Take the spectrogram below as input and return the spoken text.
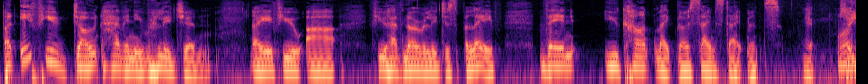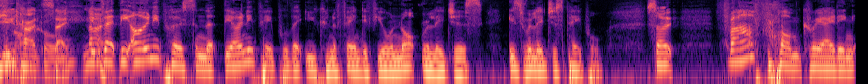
but if you don't have any religion, like if you are, if you have no religious belief, then you can't make those same statements. Yeah. Well, so you can't cool. say no. In fact, the only person that the only people that you can offend if you're not religious is religious people. So far from creating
